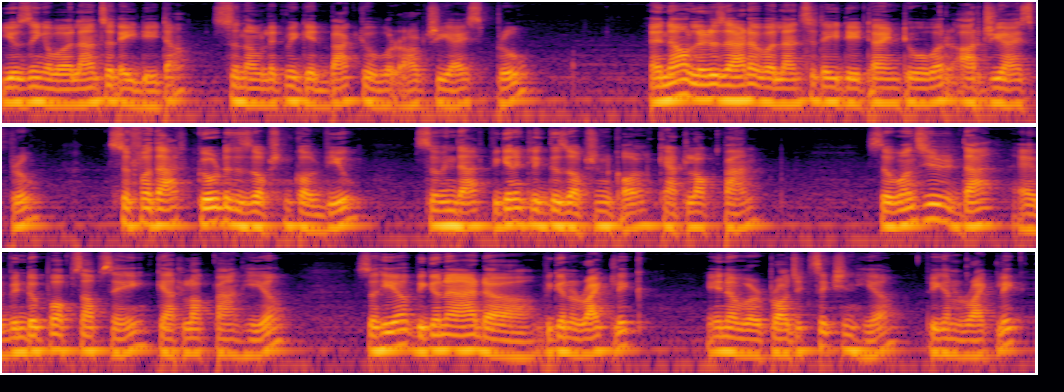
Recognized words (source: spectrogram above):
using our Landsat 8 data. So now let me get back to our ArcGIS Pro. And now let us add our Landsat 8 data into our ArcGIS Pro. So for that, go to this option called View. So in that, we're going to click this option called Catalog Pan. So once you did that, a window pops up saying Catalog Pan here. So here we're going to add, a, we're going to right click in our project section here. We're going to right click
